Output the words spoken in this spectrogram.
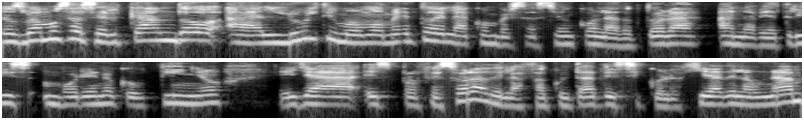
Nos vamos acercando al último momento de la conversación con la doctora Ana Beatriz Moreno Coutinho. Ella es profesora de la Facultad de Psicología de la UNAM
